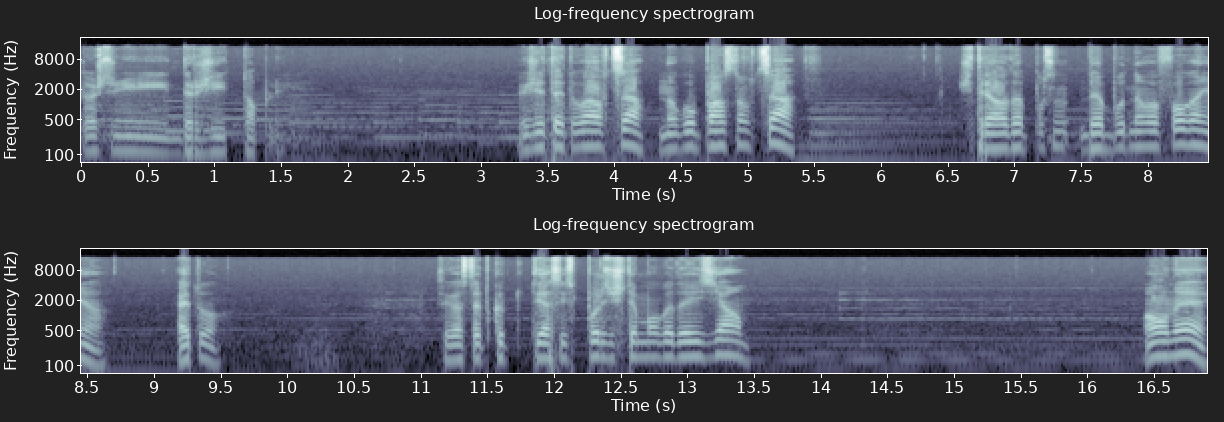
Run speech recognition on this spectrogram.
Той ще ни държи топли. Виждате това овца, много опасна овца. Ще трябва да, пусна, да я будна в огъня. Ето, сега след като тя се изпържи ще мога да изям. О не!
